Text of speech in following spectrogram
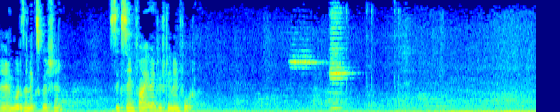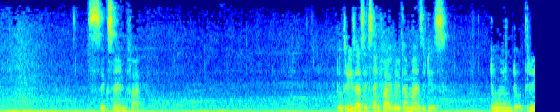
and what is the next question? 6 and 5 and 15 and 4 6 and 5 2 3s are 6 and 5 will come as it is. 2 into 3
